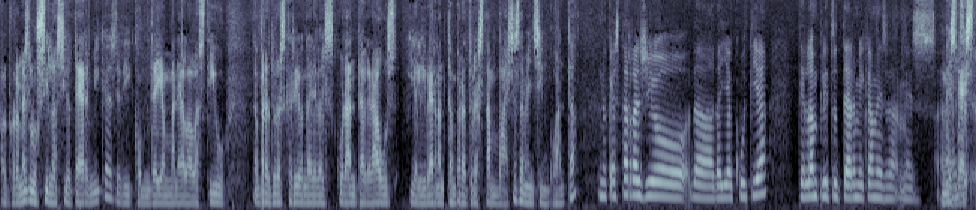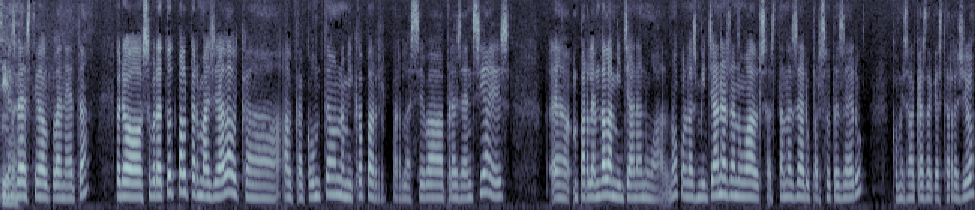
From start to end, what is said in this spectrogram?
el problema és l'oscil·lació tèrmica, és a dir, com deia en Manel, a l'estiu temperatures que arriben gairebé als 40 graus i a l'hivern en temperatures tan baixes, de menys 50? No, aquesta regió de, de Yakútia té l'amplitud tèrmica més, més, més, bèstia. més bèstia del planeta, però sobretot pel permagel el que, el que compta una mica per, per la seva presència és, eh, parlem de la mitjana anual, no? quan les mitjanes anuals estan a zero per sota zero, com és el cas d'aquesta regió,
